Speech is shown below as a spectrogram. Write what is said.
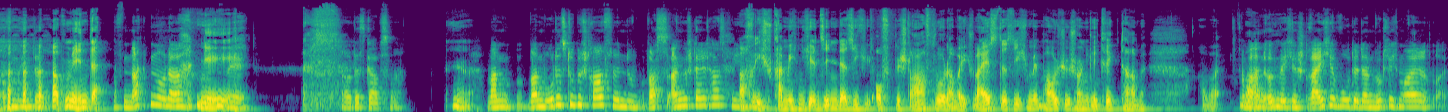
Auf dem Hintern. auf dem Hintern. Auf dem Nackten oder? Nee. Nee. Aber das gab's mal. Ja. Wann, wann wurdest du bestraft, wenn du was angestellt hast? Wie, Ach, ich kann mich nicht entsinnen, dass ich oft bestraft wurde, aber ich weiß, dass ich mit dem Hausschuh schon gekriegt habe. Aber, Aber an irgendwelche Streiche, wo du dann wirklich mal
